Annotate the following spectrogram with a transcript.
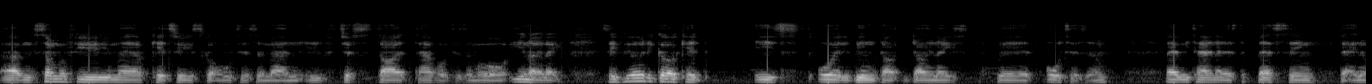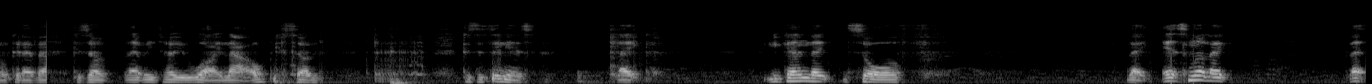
um, some of you may have kids who's got autism and who've just started to have autism, or you know, like, so if you already got a kid, he's already been di- diagnosed with autism. Let me tell you that it's the best thing that anyone could ever. Because uh, let me tell you why now. Because um, because the thing is, like, you can like sort of like it's not like, like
